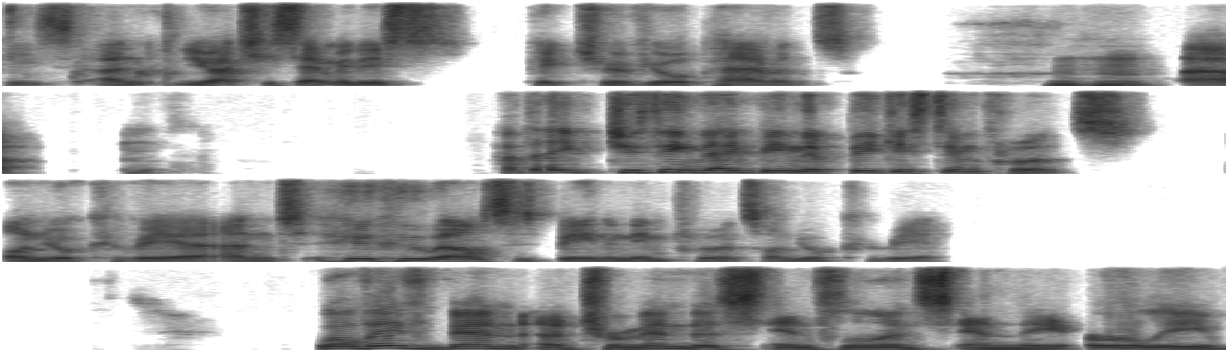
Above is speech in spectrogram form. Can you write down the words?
piece, and you actually sent me this picture of your parents. Mm-hmm. Uh, have they? Do you think they've been the biggest influence on your career, and who who else has been an influence on your career? Well, they've been a tremendous influence in the early,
